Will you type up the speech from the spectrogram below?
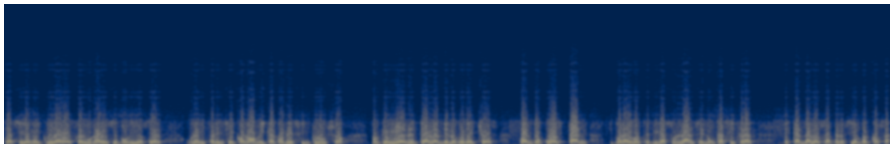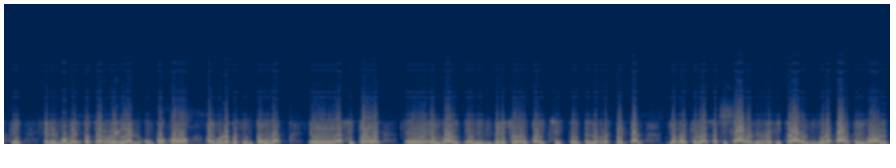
que ha sido muy cuidadoso. Alguna vez he podido hacer una diferencia económica con eso incluso, porque vienen, te hablan de los derechos, cuánto cuestan, y por ahí vos te tirás un lance. Nunca cifras escandalosas, pero siempre cosas que en el momento te arreglan un poco alguna coyuntura. Eh, así que eh, el gol, el derecho de autor existe, te lo respetan. Yo no es que lo haya fijado ni registrado en ninguna parte el gol,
